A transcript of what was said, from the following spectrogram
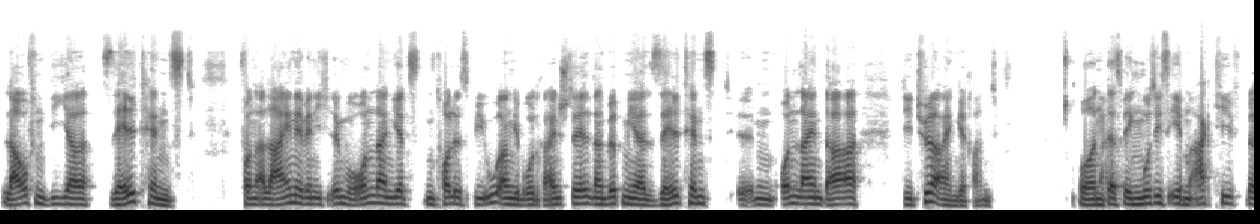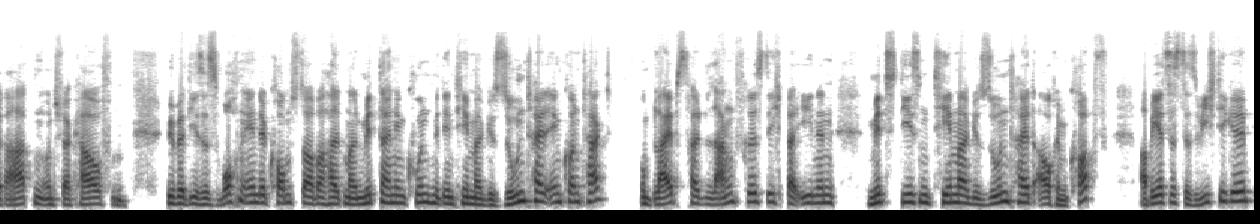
laufen die ja seltenst von alleine, wenn ich irgendwo online jetzt ein tolles BU-Angebot reinstelle, dann wird mir seltenst ähm, online da die Tür eingerannt. Und ja. deswegen muss ich es eben aktiv beraten und verkaufen. Über dieses Wochenende kommst du aber halt mal mit deinen Kunden mit dem Thema Gesundheit in Kontakt und bleibst halt langfristig bei ihnen mit diesem Thema Gesundheit auch im Kopf. Aber jetzt ist das Wichtige,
